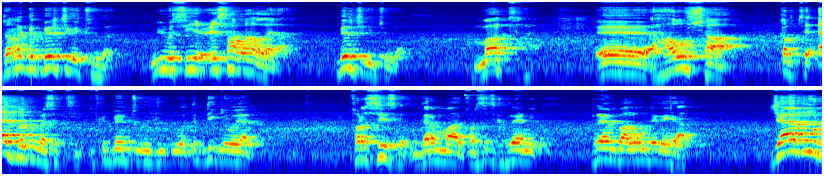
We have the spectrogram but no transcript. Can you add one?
daragga beljiga jooga. Weliba sii ciisaan la hadlayaa. Beljiga jooga. Maanta hawsha qabta aad baad u maasantii dadka beljiga jooga waa dad dhiigla wayaan. Faransiiska garan maayo faransiiska reen reen baa lagu dhigayaa. Jaabul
